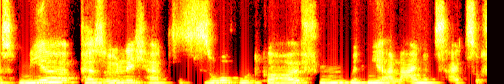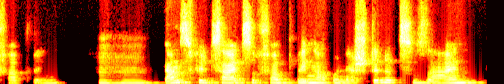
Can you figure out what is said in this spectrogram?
Also mir persönlich hat es so gut geholfen, mit mir alleine Zeit zu verbringen. Mhm. Ganz viel Zeit zu verbringen, auch in der Stille zu sein,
